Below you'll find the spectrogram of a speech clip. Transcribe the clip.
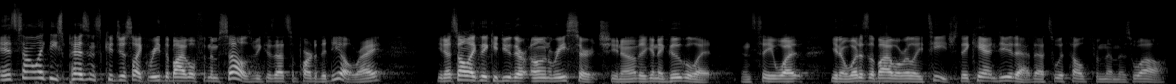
it's not like these peasants could just like read the Bible for themselves because that's a part of the deal, right? You know, it's not like they could do their own research. You know, they're going to Google it and see what, you know, what does the Bible really teach. They can't do that. That's withheld from them as well.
